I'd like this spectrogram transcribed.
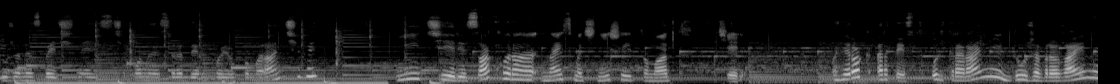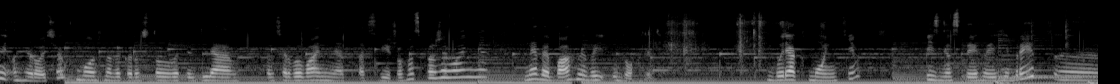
дуже незвичний з червоною серединкою помаранчевий. І Чері Сакура найсмачніший томат Чері. Огірок артист ультраранній, дуже врожайний огірочок можна використовувати для консервування та свіжого споживання, невибагливий у догляді. Буряк Монті, пізньостиглий гібрид, е,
